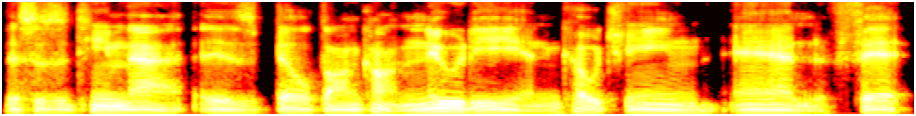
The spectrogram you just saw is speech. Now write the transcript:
This is a team that is built on continuity and coaching and fit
